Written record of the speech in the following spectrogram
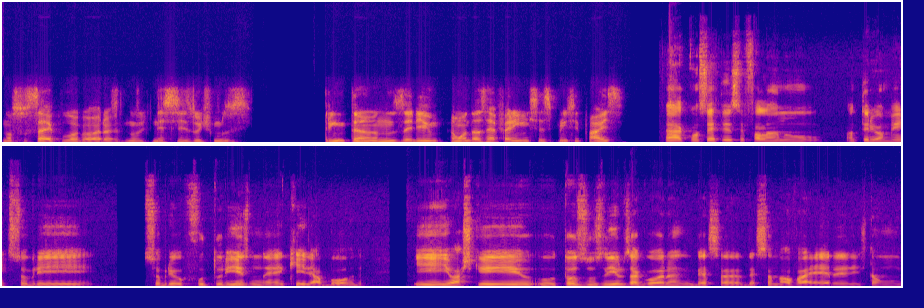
nosso século agora, no, nesses últimos 30 anos, ele é uma das referências principais. Ah, com certeza, você falando anteriormente sobre, sobre o futurismo né, que ele aborda, e eu acho que o, todos os livros agora dessa, dessa nova era estão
